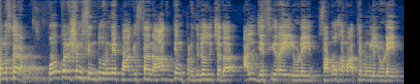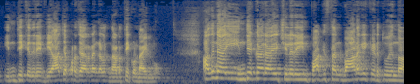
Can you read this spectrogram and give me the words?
നമസ്കാരം. ഓപ്പറേഷൻ സിന്ദൂറിനെ പാകിസ്ഥാൻ ആദ്യം പ്രതിരോധിച്ചത് അൽ ജസീറയിലൂടെയും സമൂഹ മാധ്യമങ്ങളിലൂടെയും ഇന്ത്യക്കെതിരെ വ്യാജ പ്രചാരണങ്ങൾ നടത്തിക്കൊണ്ടായിരുന്നു. അതിനായി ഇന്ത്യക്കാരായ ചിലരെയും പാകിസ്ഥാൻ വാടകയ്ക്കെടുത്തു എന്ന്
